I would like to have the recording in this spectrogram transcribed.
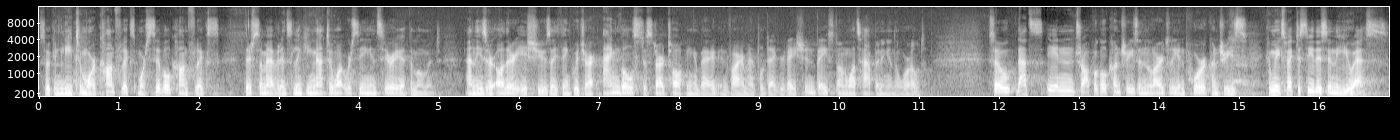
So it can lead to more conflicts, more civil conflicts. There's some evidence linking that to what we're seeing in Syria at the moment. And these are other issues, I think, which are angles to start talking about environmental degradation based on what's happening in the world. So that's in tropical countries and largely in poorer countries. Can we expect to see this in the US?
